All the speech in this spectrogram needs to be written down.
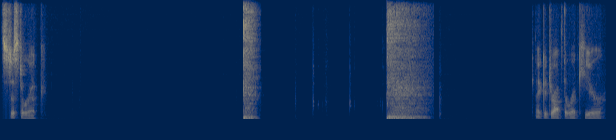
It's just a rook. They could drop the rook here,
